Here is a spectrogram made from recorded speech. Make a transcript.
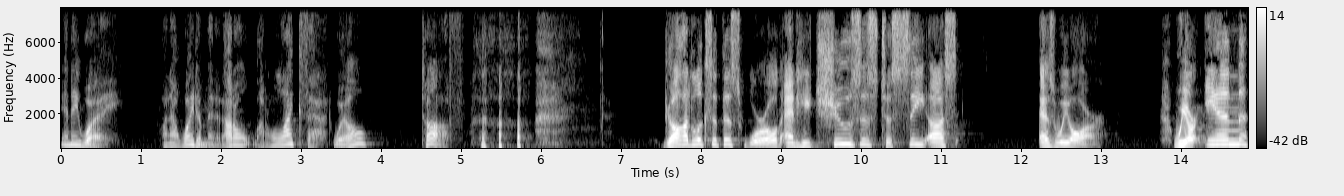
anyway. Well, now, wait a minute. I don't, I don't like that. Well, tough. God looks at this world and He chooses to see us as we are. We are in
